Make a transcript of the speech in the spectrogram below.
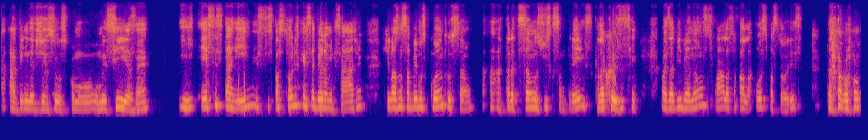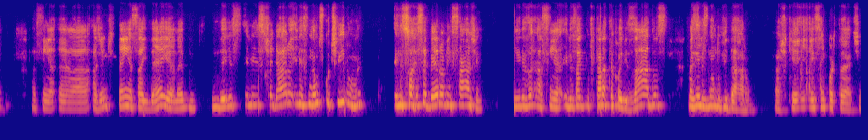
a, a vinda de Jesus como o Messias, né? E esses daí, esses pastores que receberam a mensagem, que nós não sabemos quantos são, a, a tradição nos diz que são três, aquela coisa assim, mas a Bíblia não fala, só fala os pastores, tá bom? Assim, a, a, gente tem essa ideia, né, deles, eles chegaram, eles não discutiram, né? Eles só receberam a mensagem. Eles, assim, eles ficaram aterrorizados, mas eles não duvidaram. Acho que isso é importante.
